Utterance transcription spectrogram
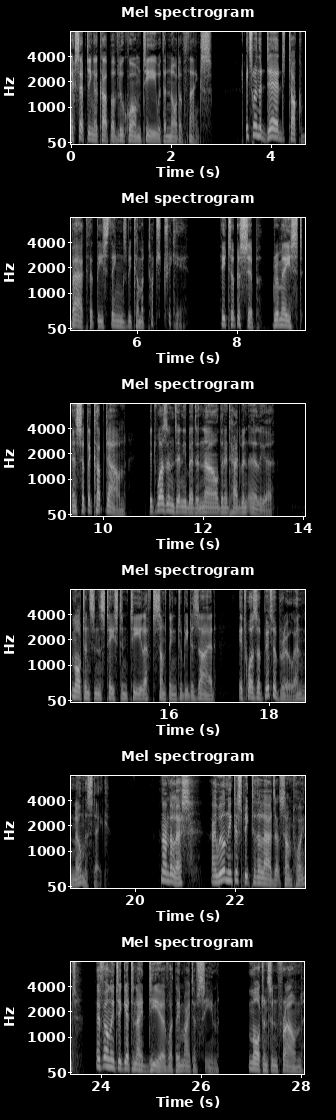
accepting a cup of lukewarm tea with a nod of thanks. It's when the dead talk back that these things become a touch tricky. He took a sip, grimaced, and set the cup down. It wasn't any better now than it had been earlier. Mortensen's taste in tea left something to be desired. It was a bitter brew, and no mistake. Nonetheless, I will need to speak to the lads at some point, if only to get an idea of what they might have seen. Mortensen frowned,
